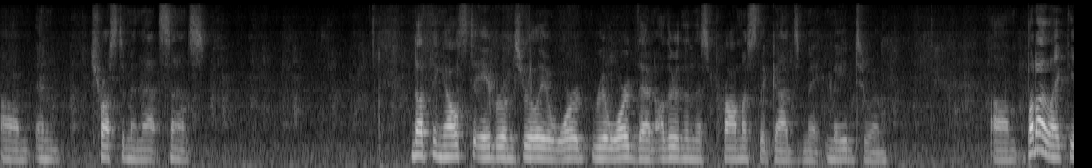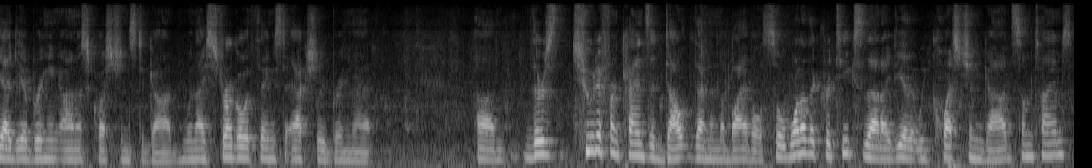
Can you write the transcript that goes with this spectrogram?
um, and trust him in that sense. Nothing else to Abram's really award, reward then, other than this promise that God's ma- made to him. Um, but I like the idea of bringing honest questions to God. When I struggle with things, to actually bring that. Um, there's two different kinds of doubt then in the Bible. So one of the critiques of that idea that we question God sometimes,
